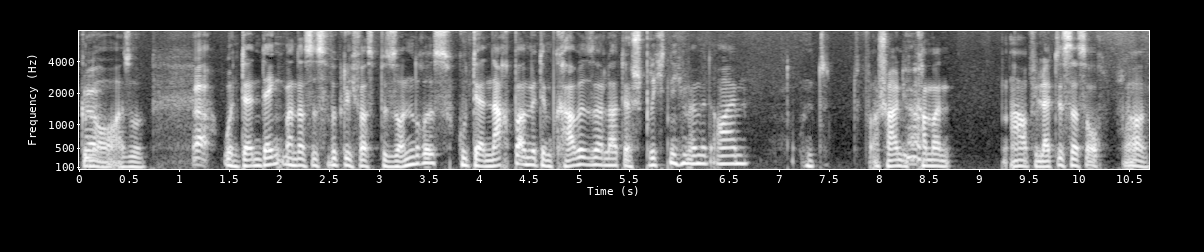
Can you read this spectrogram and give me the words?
Genau, Ja. also. Ja. Und dann denkt man, das ist wirklich was Besonderes. Gut, der Nachbar mit dem Kabelsalat, der spricht nicht mehr mit einem. Und wahrscheinlich Ja. kann man, ah, vielleicht ist das auch ja,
